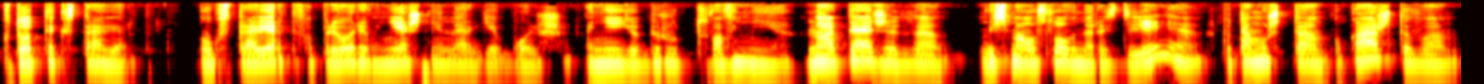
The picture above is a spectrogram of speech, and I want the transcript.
кто-то экстраверт. У экстравертов априори внешней энергии больше. Они ее берут вовне. Но опять же, это весьма условное разделение, потому что у каждого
